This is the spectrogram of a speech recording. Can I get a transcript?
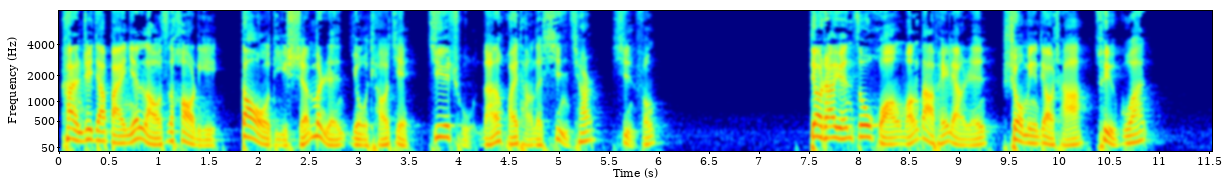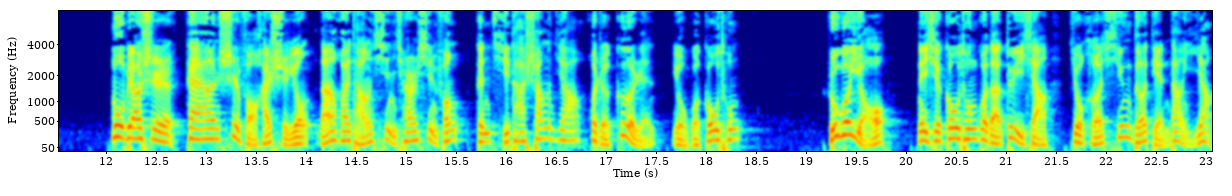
看这家百年老字号里到底什么人有条件接触南怀堂的信签信封。调查员邹晃、王大培两人受命调查翠姑庵，目标是该案是否还使用南怀堂信签信封跟其他商家或者个人有过沟通，如果有，那些沟通过的对象就和兴德典当一样，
